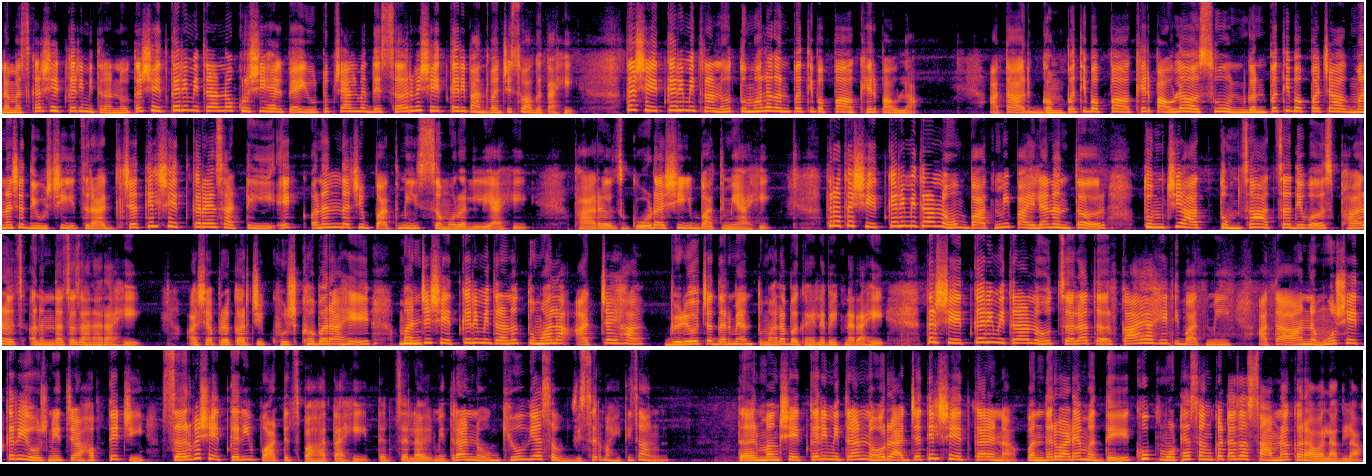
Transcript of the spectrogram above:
नमस्कार शेतकरी मित्रांनो. तर शेतकरी मित्रांनो कृषी हेल्प या यूट्यूब चॅनलमध्ये सर्व शेतकरी बांधवांचे स्वागत आहे. तर शेतकरी मित्रांनो तुम्हाला गणपती बाप्पा अखेर पावला. आता गणपती बाप्पा अखेर पावला असून गणपती बाप्पाच्या आगमनाच्या दिवशीच राज्यातील शेतकऱ्यांसाठी एक आनंदाची बातमी समोर आलेली आहे. फारच गोड अशी बातमी आहे. तर आता शेतकरी मित्रांनो बातमी पाहिल्यानंतर तुमची आज तुमचा आजचा दिवस फारच आनंदाचा जाणार आहे. अशा प्रकारची खुश खबर आहे. म्हणजे शेतकरी मित्रांनो तुम्हाला आजच्या ह्या व्हिडिओच्या दरम्यान तुम्हाला बघायला भेटणार आहे. तर शेतकरी मित्रांनो चला तर काय आहे ती बातमी? आता नमो शेतकरी योजनेच्या हप्त्याची सर्व शेतकरी वाटच पाहत आहे. तर चला मित्रांनो घेऊया सविस्तर माहिती जाणून. तर मग शेतकरी मित्रांनो राज्यातील शेतकऱ्यांना पंधरवाड्यामध्ये खूप मोठ्या संकटाचा सामना करावा लागला.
